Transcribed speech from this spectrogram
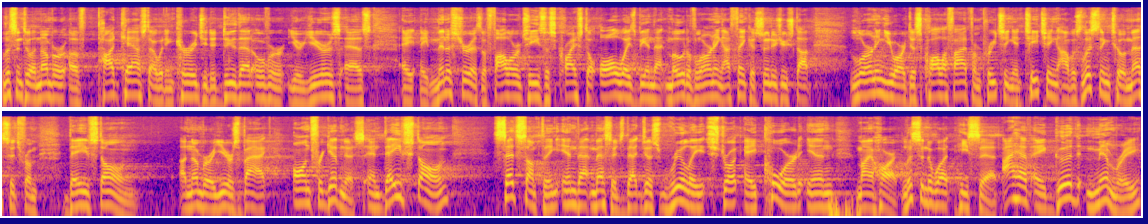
listen to a number of podcasts. I would encourage you to do that over your years as a, a, minister, as a follower of Jesus Christ, to always be in that mode of learning. I think as soon as you stop learning, you are disqualified from preaching and teaching. I was listening to a message from Dave Stone a number of years back on forgiveness, and Dave Stone said something in that message that just really struck a chord in my heart. Listen to what he said. I have a good memory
